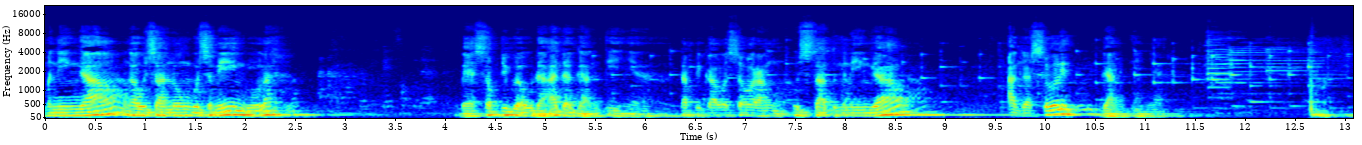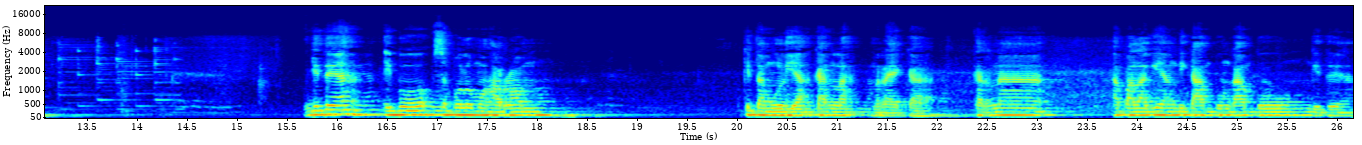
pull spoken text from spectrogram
meninggal nggak usah nunggu seminggu lah. Besok juga udah ada gantinya. Tapi kalau seorang ustadz meninggal agak sulit gantinya. Gitu ya ibu 10 Muharram. Kita muliakanlah mereka. Karena apalagi yang di kampung-kampung gitu ya.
